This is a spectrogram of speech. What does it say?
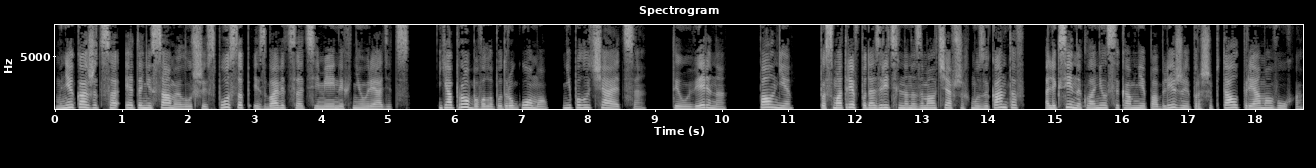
мне кажется, это не самый лучший способ избавиться от семейных неурядиц. Я пробовала по-другому, не получается. Ты уверена? Вполне. Посмотрев подозрительно на замолчавших музыкантов, Алексей наклонился ко мне поближе и прошептал прямо в ухо.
